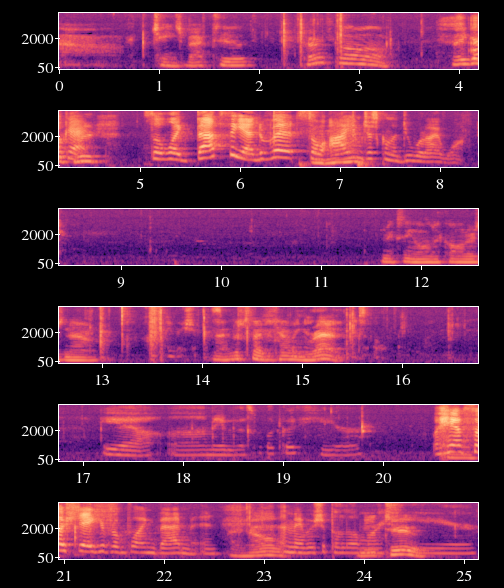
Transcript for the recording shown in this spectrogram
Oh, it changed back to purple. Now you got Okay. three. So, like, that's the end of it. So, I Mhm. am just going to do what I want. Mixing all the colors now. Maybe should Yeah, it looks like it's having no, red. Yeah, uh, maybe this would look good here. My hand's so shaky from playing badminton. I know. And maybe we should put a little Me more too. here.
